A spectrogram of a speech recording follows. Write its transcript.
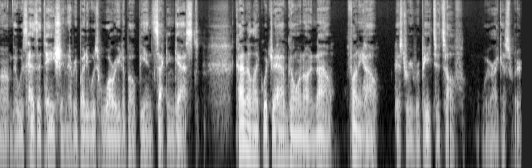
Um, there was hesitation. Everybody was worried about being second guessed, kind of like what you have going on now. Funny how history repeats itself. Where I guess we're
